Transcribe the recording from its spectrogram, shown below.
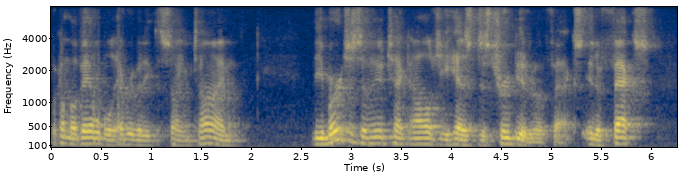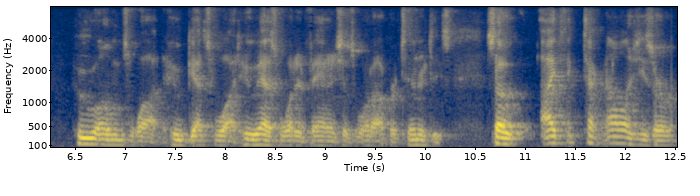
become available to everybody at the same time, the emergence of new technology has distributive effects. It affects who owns what, who gets what, who has what advantages, what opportunities. So I think technologies are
